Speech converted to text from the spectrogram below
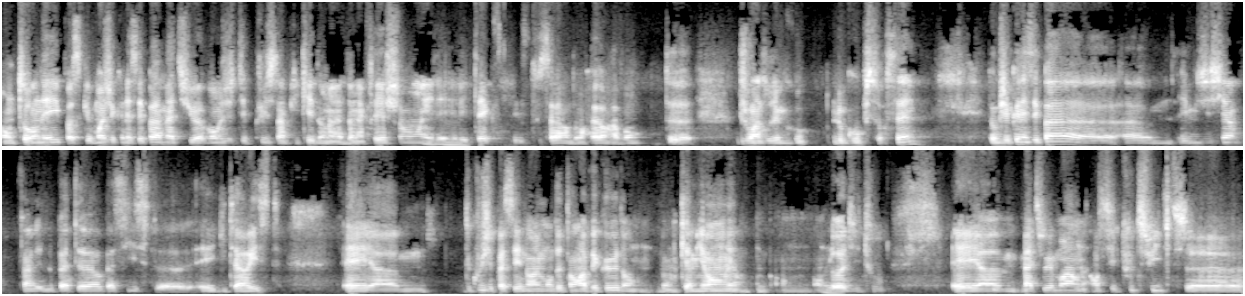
en, tournée, parce que moi je connaissais pas Mathieu avant, j'étais plus impliqué dans la, dans la création et les, les textes et tout ça dans avant de joindre le, groupe, le groupe sur scène. Donc je connaissais pas euh, les musiciens, enfin les batteurs, bassistes et guitaristes. Et euh, du coup, j'ai passé énormément de temps avec eux dans, le camion et en, en, lodge et tout. Et euh, Mathieu et moi, on, s'est tout de suite euh,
